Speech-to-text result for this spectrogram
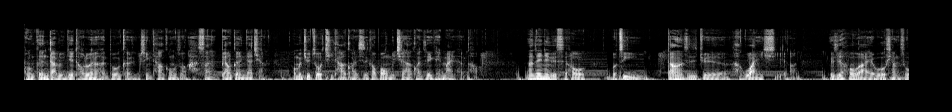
我跟 W 姐讨论了很多可能性。她跟我说啊，算了，不要跟人家抢，我们去做其他款式，搞不好我们其他款式也可以卖得很好。那在那个时候，我自己当然是觉得很惋惜啊。可是后来我想说，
